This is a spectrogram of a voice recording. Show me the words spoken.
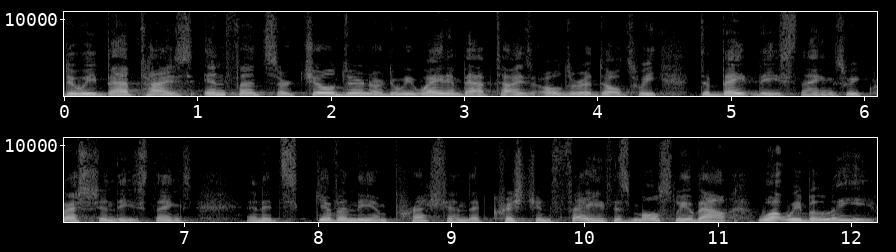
Do we baptize infants or children, or do we wait and baptize older adults? We debate these things, we question these things, and it's given the impression that Christian faith is mostly about what we believe.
